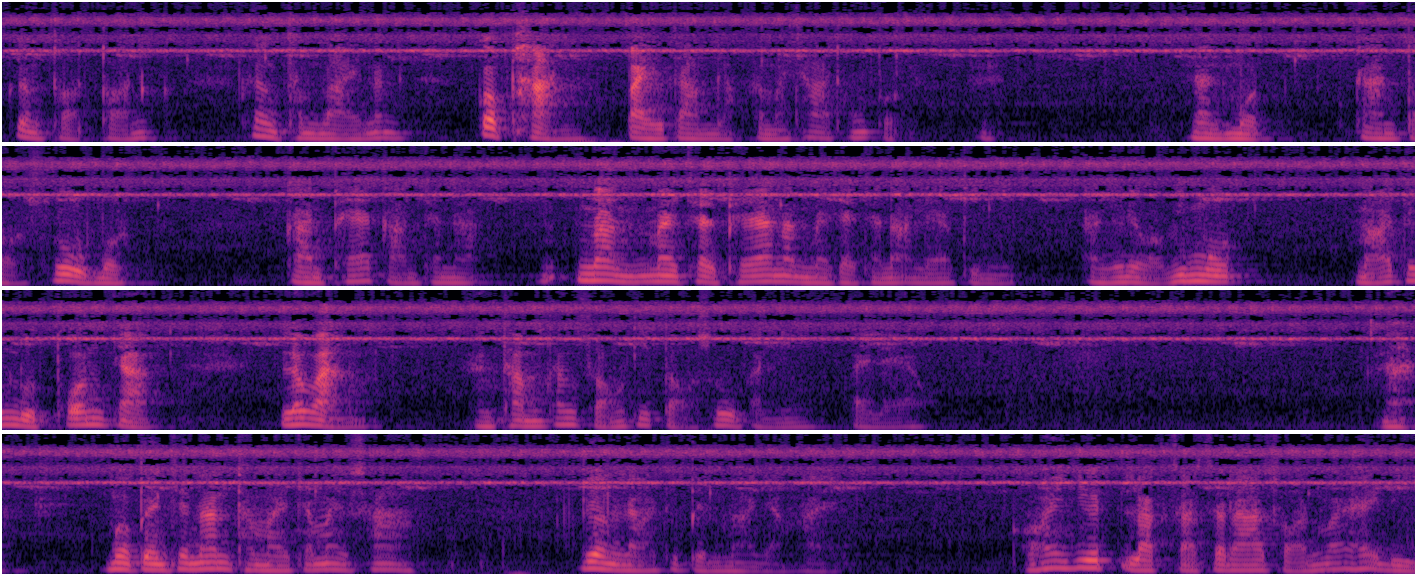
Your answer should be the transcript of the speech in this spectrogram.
เครื่องถอดถอน เครื่องทำลายนั่นก็ผ่านไปตามหลักธรรมชาติของตนนั่นหมดการต่อสู้หมด การแพ้การชนะ นั่นไม่ใช่แพ้นั่นไม่ใช่ชนะแล้วทีนี้อันนี้เรียกว่าวิมุตหมายถึงหลุดพ้นจากระหว่างทำทั้งสองที่ต่อสู้กันนี้ไปแล้วนะเมื่อเป็นเช่นนั้นทำไมจะไม่ทราบ เรื่องราวที่เป็นมาอย่างไร ขอให้ยึดหลักศาสดาสอนไว้ให้ดี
